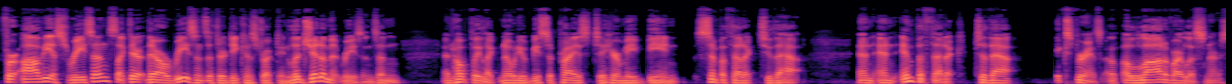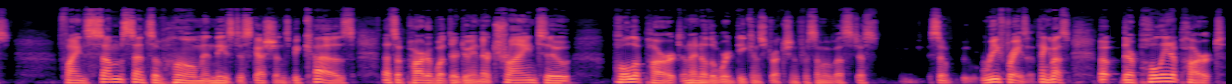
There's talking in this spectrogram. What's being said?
for obvious reasons. Like there, there are reasons that they're deconstructing, legitimate reasons. And, and hopefully like nobody would be surprised to hear me being sympathetic to that and, and empathetic to that experience. A, a lot of our listeners find some sense of home in these discussions because that's a part of what they're doing. They're trying to pull apart, and I know the word deconstruction for some of us just so rephrase it. Think about, but they're pulling apart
